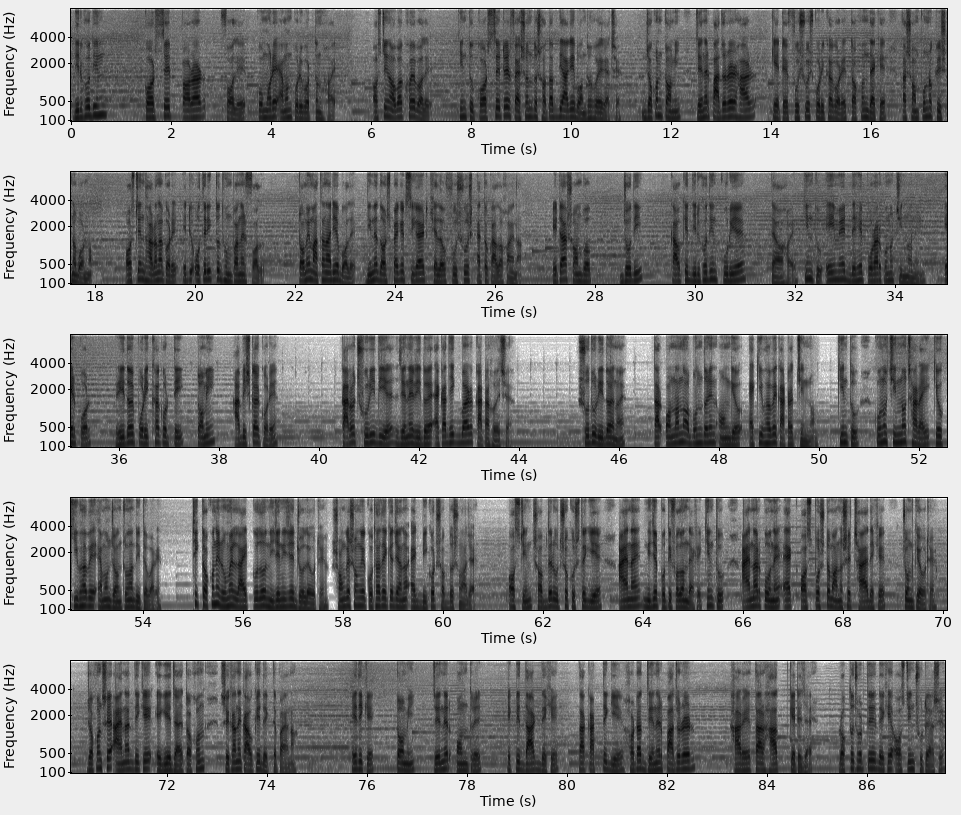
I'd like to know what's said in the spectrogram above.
দীর্ঘদিন করসেট পরার ফলে কোমরে এমন পরিবর্তন হয়। অস্টিন অবাক হয়ে বলে, কিন্তু করসেটের ফ্যাশন তো শতাব্দী আগেই বন্ধ হয়ে গেছে। যখন টমি জেনের পাজরের হাড় কেটে ফুসফুস পরীক্ষা করে, তখন দেখে তা সম্পূর্ণ কৃষ্ণবর্ণ। অস্টিন ধারণা করে এটি অতিরিক্ত ধূমপানের ফল। টমে মাথা নাড়িয়ে বলে, দিনে দশ প্যাকেট সিগারেট খেলেও ফুসফুস এত কালো হয় না। এটা সম্ভব যদি কাউকে দীর্ঘদিন পুড়িয়ে দেওয়া হয়। কিন্তু এই মেয়ের দেহে পোড়ার কোনো চিহ্ন নেই। এরপর হৃদয় পরীক্ষা করতেই টমি আবিষ্কার করে, কারও ছুরি দিয়ে জেনে হৃদয়ে একাধিকবার কাটা হয়েছে। শুধু হৃদয় নয় তার অন্যান্য অভ্যন্তরীণ অঙ্গেও একইভাবে কাটার চিহ্ন। কিন্তু কোনো চিহ্ন ছাড়াই কেউ কীভাবে এমন যন্ত্রণা দিতে পারে? ঠিক তখনই রুমের লাইটগুলো নিজে নিজে জ্বলে ওঠে, সঙ্গে সঙ্গে কোথা থেকে যেন এক বিকট শব্দ শোনা যায়। অস্টিন শব্দের উৎস খুঁজতে গিয়ে আয়নায় নিজের প্রতিফলন দেখে, কিন্তু আয়নার কোণে এক অস্পষ্ট মানুষের ছায়া দেখে চমকে ওঠে। যখন সে আয়নার দিকে এগিয়ে যায়, তখন সেখানে কাউকেই দেখতে পায় না। এদিকে টমি জেনের অন্ত্রে একটি দাগ দেখে তা কাটতে গিয়ে হঠাৎ জেনের পাজরের হাড়ে তার হাত কেটে যায়। রক্ত ঝরতে দেখে অস্টিন ছুটে আসে।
